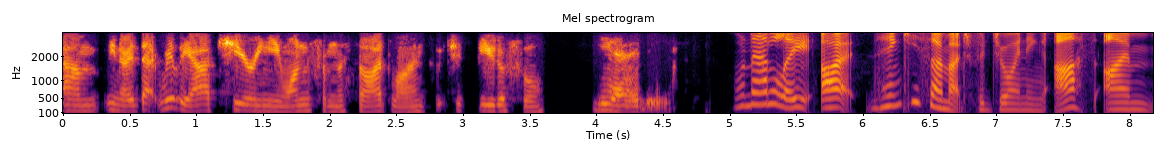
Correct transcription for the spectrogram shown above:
um, you know, that really are cheering you on from the sidelines, which is beautiful. Yeah, it is. Well, Natalie, I thank you so much for joining us. I'm,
